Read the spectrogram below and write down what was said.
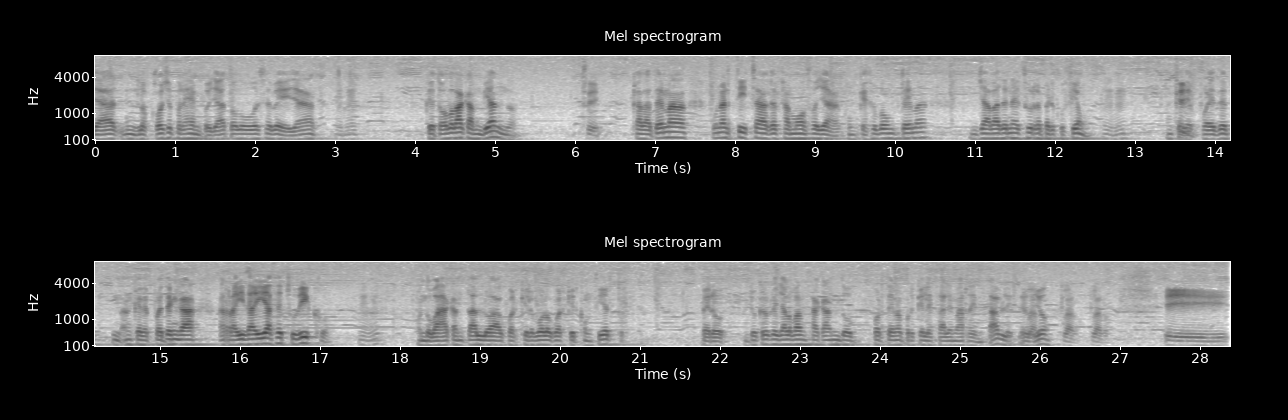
ya los coches, por ejemplo, ya todo USB, ya que todo va cambiando. Sí, Cada tema, un artista que es famoso ya, con que suba un tema, ya va a tener su repercusión. Aunque Sí. después de- aunque después tenga, a raíz de ahí haces tu disco, cuando vas a cantarlo a cualquier bolo, cualquier concierto. Pero yo creo que ya lo van sacando por tema porque les sale más rentable, creo claro, yo. Claro, claro. Y,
